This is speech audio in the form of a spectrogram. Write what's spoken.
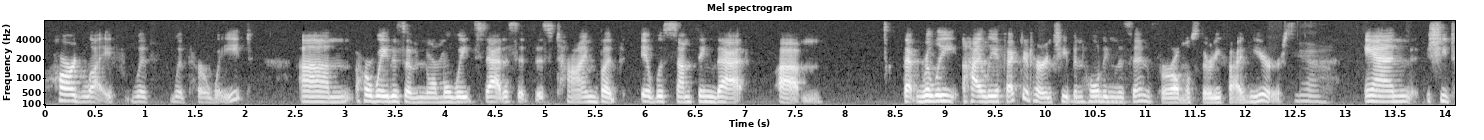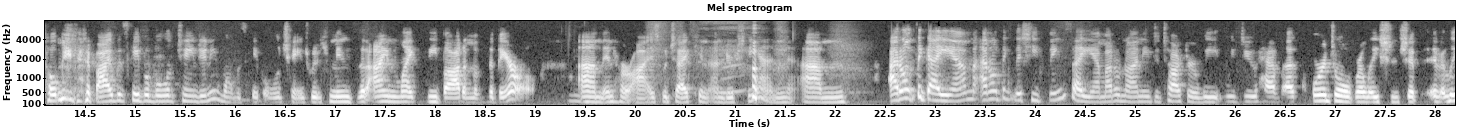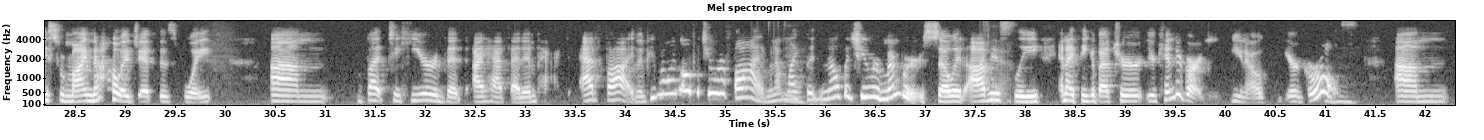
hard life with with her weight. Um, her weight is of normal weight status at this time, but it was something that um, that really highly affected her, and she'd been holding this in for almost 35 years. Yeah. And she told me that if I was capable of change, anyone was capable of change, which means that I'm like the bottom of the barrel um, in her eyes, which I can understand. I don't think I am. I don't think that she thinks I am. I don't know. I need to talk to her. We we do have a cordial relationship, at least from my knowledge at this point. Um, but to hear that I had that impact at five, and people are like, "Oh, but you were five. and I'm like, "But no, but she remembers." So it obviously, and I think about your your kindergarten, you know, your girls. Um,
